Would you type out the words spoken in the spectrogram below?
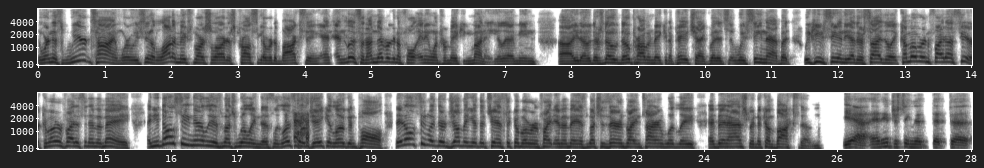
we're in this weird time where we've seen a lot of mixed martial artists crossing over to boxing. And and listen, I'm never going to fault anyone for making money. I mean, uh, you know, there's no no problem making a paycheck, but it's we've seen that. But we keep seeing the other side. They're like, come over and fight us here. Come over and fight us in MMA. And you don't see nearly as much willingness. Like let's say Jake and Logan Paul. They don't seem like they're jumping at the chance to come over and fight MMA as much as they're inviting Tyron Woodley and Ben Askren to come box them. Yeah, and interesting that that. Uh,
